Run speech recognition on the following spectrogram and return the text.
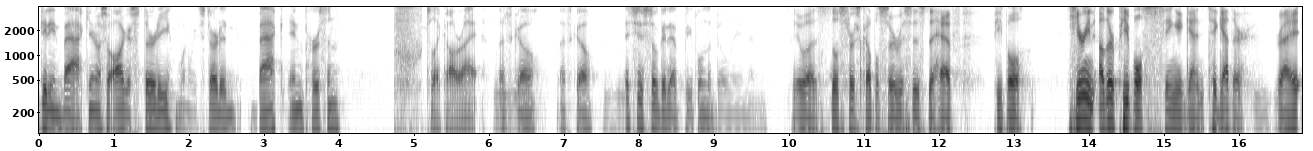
getting back. You know, so August 30 when we started back in person, it's like all right, let's go, let's go. Mm-hmm. It's just so good to have people in the building and It was those first couple services to have people hearing other people sing again together, mm-hmm. right?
